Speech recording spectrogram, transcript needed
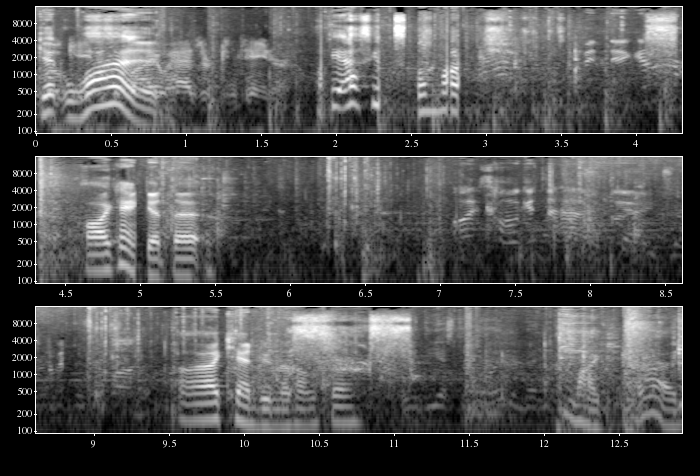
Get what? the biohazard container. Why are you asking so much? Oh, I can't get that. Alright, come get the hat, please. Fuck. Uh, I can't do nothing, I'm. Oh my god.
